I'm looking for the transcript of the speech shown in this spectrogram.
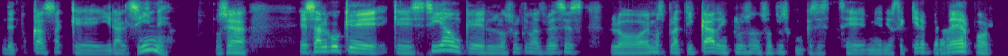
de tu casa que ir al cine. O sea, es algo que, que sí, aunque las últimas veces lo hemos platicado, incluso nosotros como que se, medio se quiere perder por,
